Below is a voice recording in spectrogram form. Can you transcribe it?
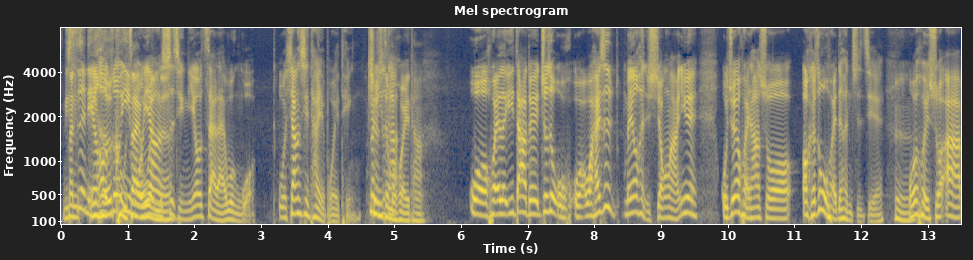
你四年后做一模一样的事情，你又再来问我，我相信他也不会听。那你怎么回他？我回了一大堆，就是我我我还是没有很凶啊，因为我就会回他说，哦，可是我回的很直接，嗯、我会回说啊，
